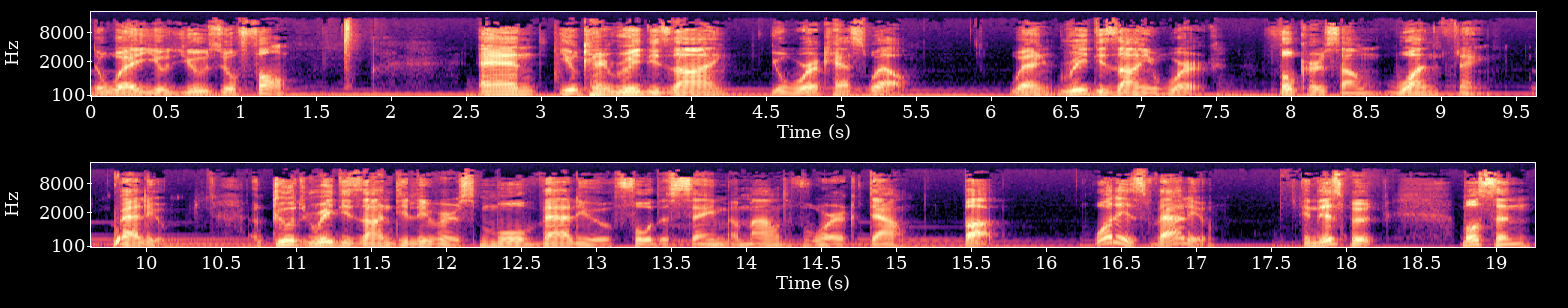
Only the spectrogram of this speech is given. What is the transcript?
the way you use your phone. And you can redesign your work as well. When redesign your work, focus on one thing value. A good redesign delivers more value for the same amount of work done. But what is value? In this book, Morten,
